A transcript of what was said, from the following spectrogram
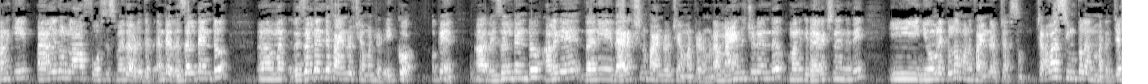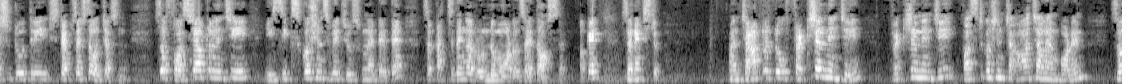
మనకి పాలగన్ లా ఆఫ్ ఫోర్సెస్ మీద అడుగుతాడు. అంటే రిజల్టెంట్ రిజల్ట్ అంటే ఫైండ్ అవుట్ చేయమంటాడు ఎక్కువ. ఓకే ఆ అంటూ అలాగే దాని డైరెక్షన్ ఫైండ్ అవుట్ చేయమంటాడు అనమాట మ్యాగ్నిట్యూడ్ అండ్ మనకి డైరెక్షన్ అనేది ఈ న్యూమరికల్లో మనం ఫైండ్ అవుట్ చేస్తాం. చాలా సింపుల్ అనమాట జస్ట్ టూ త్రీ స్టెప్స్ వేస్తే వచ్చేస్తుంది. సో ఫస్ట్ చాప్టర్ నుంచి ఈ సిక్స్ క్వశ్చన్స్ మీరు చూసుకున్నట్టయితే సో ఖచ్చితంగా రెండు మోడల్స్ అయితే వస్తాయి. ఓకే సో నెక్స్ట్ మన చాప్టర్ టూ ఫ్రిక్షన్ నుంచి ఫ్రిక్షన్ నుంచి ఫస్ట్ క్వశ్చన్ చాలా చాలా important so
